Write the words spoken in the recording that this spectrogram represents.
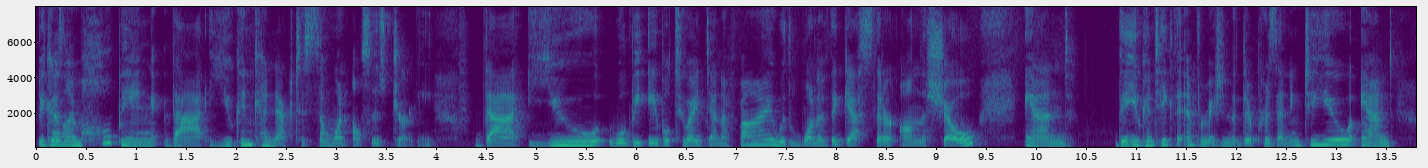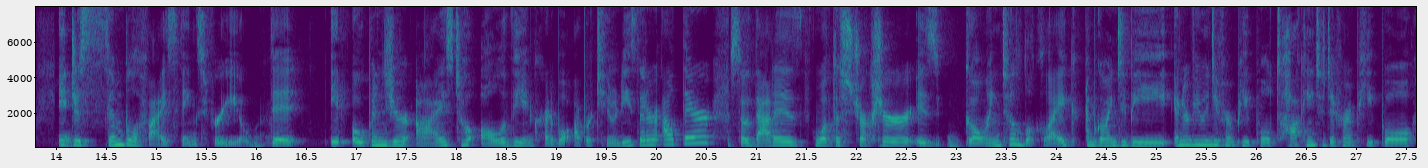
because I'm hoping that you can connect to someone else's journey, that you will be able to identify with one of the guests that are on the show, and that you can take the information that they're presenting to you and it just simplifies things for you. That it opens your eyes to all of the incredible opportunities that are out there. So that is what the structure is going to look like. I'm going to be interviewing different people, talking to different people.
